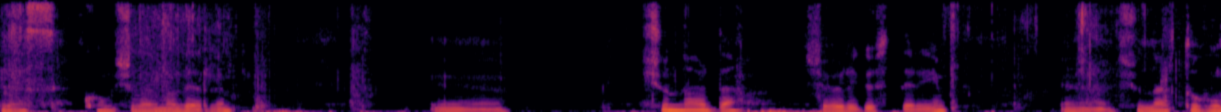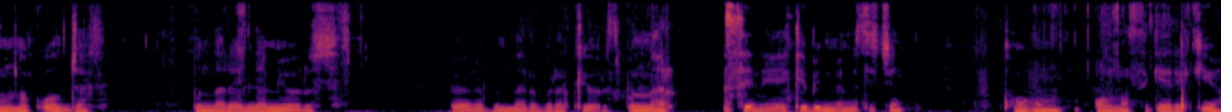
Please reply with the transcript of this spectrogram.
Biraz komşularıma veririm. Ee, şunlar da şöyle göstereyim. Ee, şunlar tohumluk olacak. Bunları ellemiyoruz. Böyle bunları bırakıyoruz. Bunlar seneye ekebilmemiz için tohum olması gerekiyor.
